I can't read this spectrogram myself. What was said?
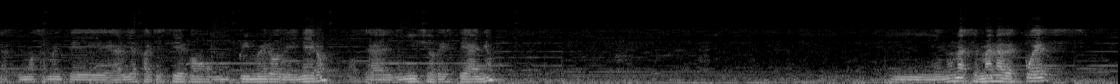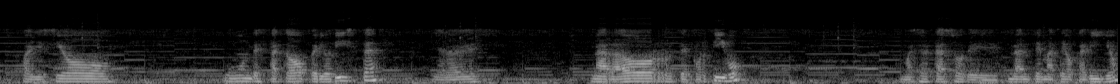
Lastimosamente había fallecido un primero de enero, o sea, el inicio de este año. Una semana después falleció un destacado periodista y a la vez narrador deportivo, como es el caso de Dante Mateo Carillo,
